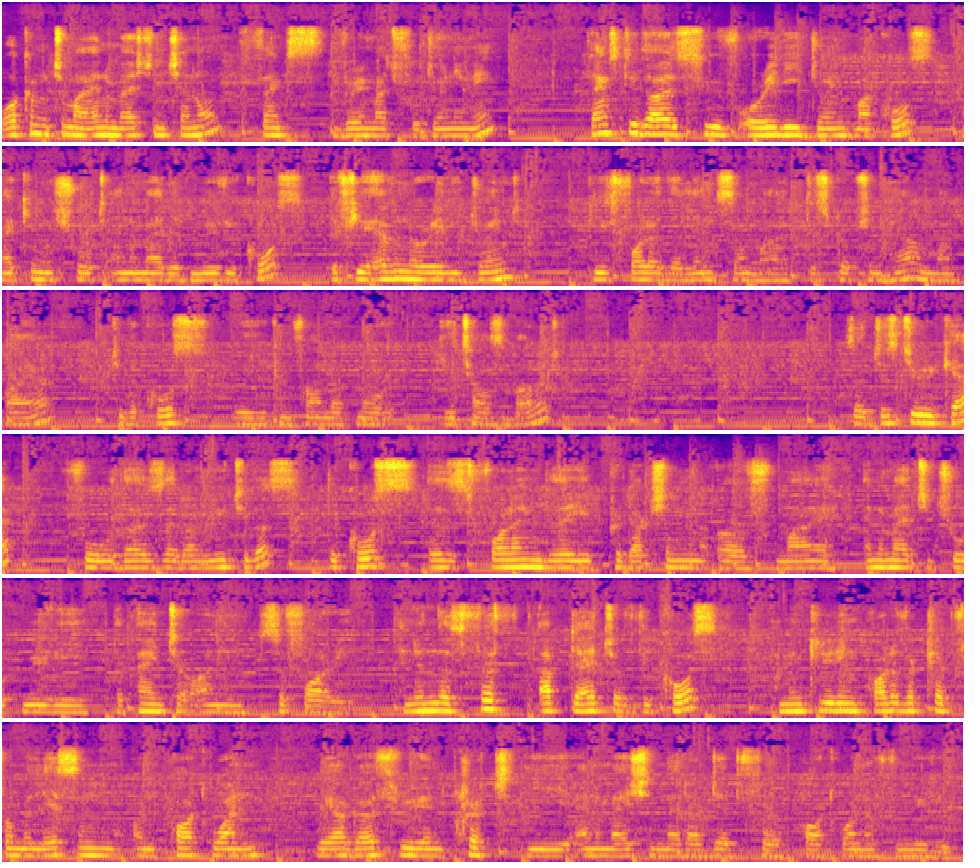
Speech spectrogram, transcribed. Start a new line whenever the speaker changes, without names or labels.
welcome to my animation channel. Thanks very much for joining me. Thanks to those who've already joined my course, Making a Short Animated Movie course. If you haven't already joined, please follow the links on my description here on my bio to the course where you can find out more details about it. So just to recap, for those that are new to this, the course is following the production of my animated short movie, The Painter on Safari. And in this fifth update of the course, I'm including part of a clip from a lesson on part one where I go through and crit the animation that I did for part one of the movie.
